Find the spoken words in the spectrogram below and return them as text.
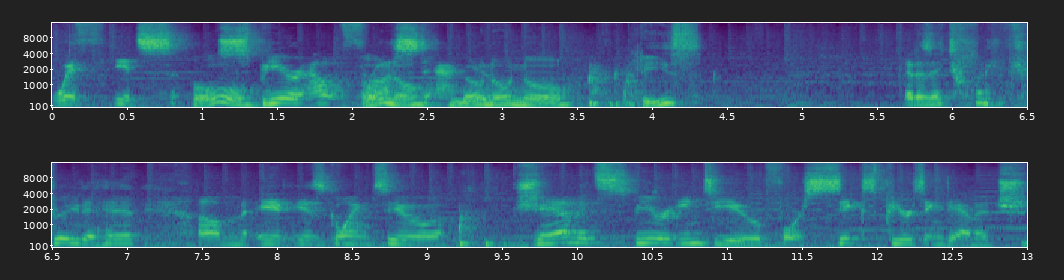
with its Oh. spear out thrust. Oh no, at no, no, no. Please. That is a 23 to hit. Um, it is going to jam its spear into you for six piercing damage.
